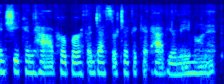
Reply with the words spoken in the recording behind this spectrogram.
and she can have her birth and death certificate have your name on it.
